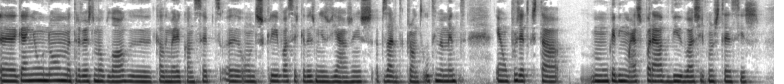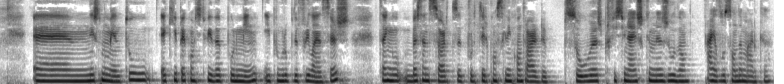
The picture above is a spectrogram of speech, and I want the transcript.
Uh, o nome através do meu blog uh, Calimera Concept, uh, onde escrevo acerca das minhas viagens, apesar de, pronto, ultimamente é um projeto que está um bocadinho mais parado devido às circunstâncias. Uh, neste momento, a equipa é constituída por mim e por um grupo de freelancers. Tenho bastante sorte por ter conseguido encontrar pessoas profissionais que me ajudam à evolução da marca.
